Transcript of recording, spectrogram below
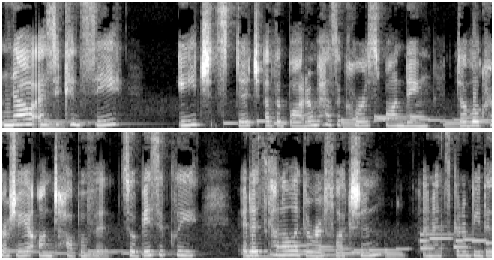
now as you can see, each stitch at the bottom has a corresponding double crochet on top of it. So basically, it is kind of like a reflection and it's going to be the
